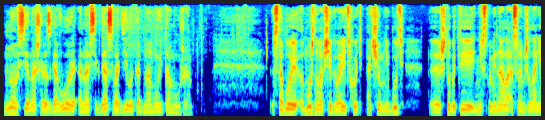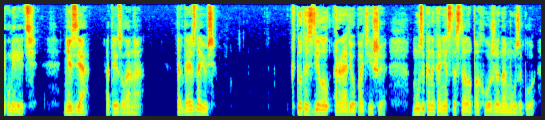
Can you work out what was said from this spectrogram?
но все наши разговоры она всегда сводила к одному и тому же. «С тобой можно вообще говорить хоть о чем-нибудь, э, чтобы ты не вспоминала о своем желании умереть?» «Нельзя», — отрезала она. «Тогда я сдаюсь». Кто-то сделал радио потише. Музыка наконец-то стала похожа на музыку —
